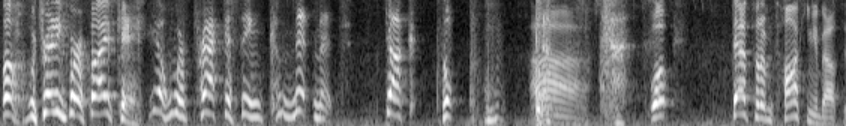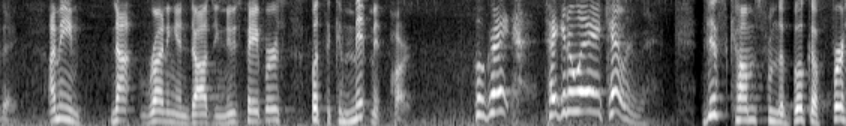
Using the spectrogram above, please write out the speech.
Oh, we're training for a 5K. Yeah, we're practicing commitment. Duck. Ah, well, that's what I'm talking about today. I mean, not running and dodging newspapers, but the commitment part. Well, great. Take it away, Kellen. This comes from the book of 1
